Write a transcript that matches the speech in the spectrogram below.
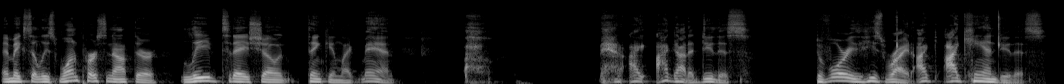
It makes at least one person out there leave today's show thinking like, man, oh, man, I I got to do this. DeVory, he's right. I I can do this.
